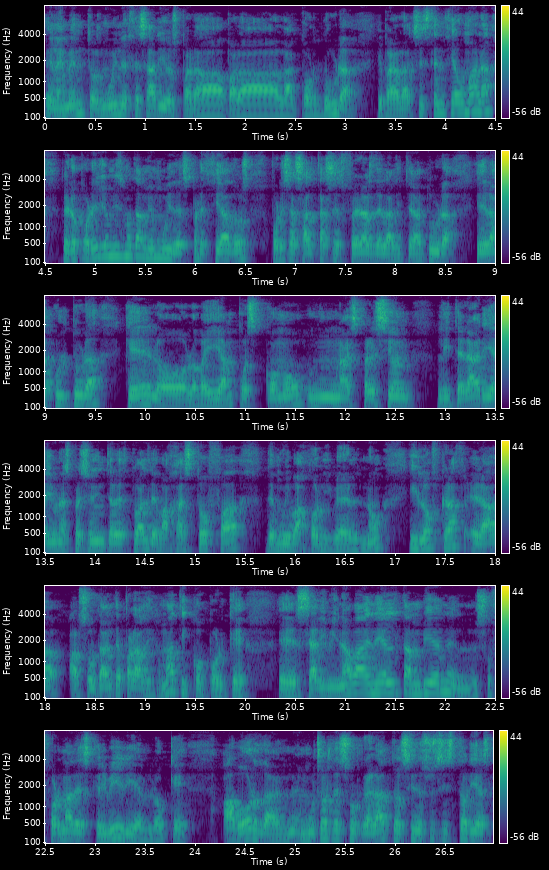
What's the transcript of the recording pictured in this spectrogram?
elementos muy necesarios para, para, la cordura y para la existencia humana, pero por ello mismo también muy despreciados por esas altas esferas de la literatura y de la cultura que lo, lo veían pues como una expresión literaria y una expresión intelectual de baja estofa, de muy bajo nivel, ¿no? Y Lovecraft era absolutamente paradigmático porque eh, se adivinaba en él también, en su forma de escribir y en lo que aborda en, muchos de sus relatos y de sus historias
